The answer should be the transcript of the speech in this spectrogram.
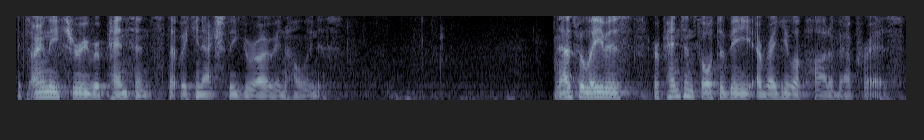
It's only through repentance that we can actually grow in holiness. as believers, repentance ought to be a regular part of our prayers,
